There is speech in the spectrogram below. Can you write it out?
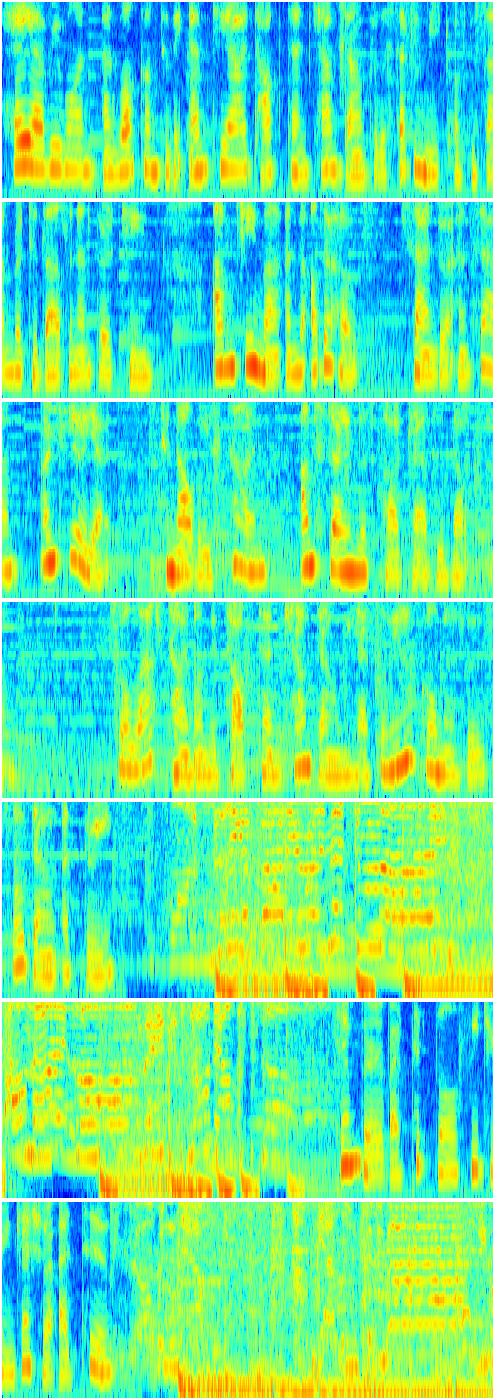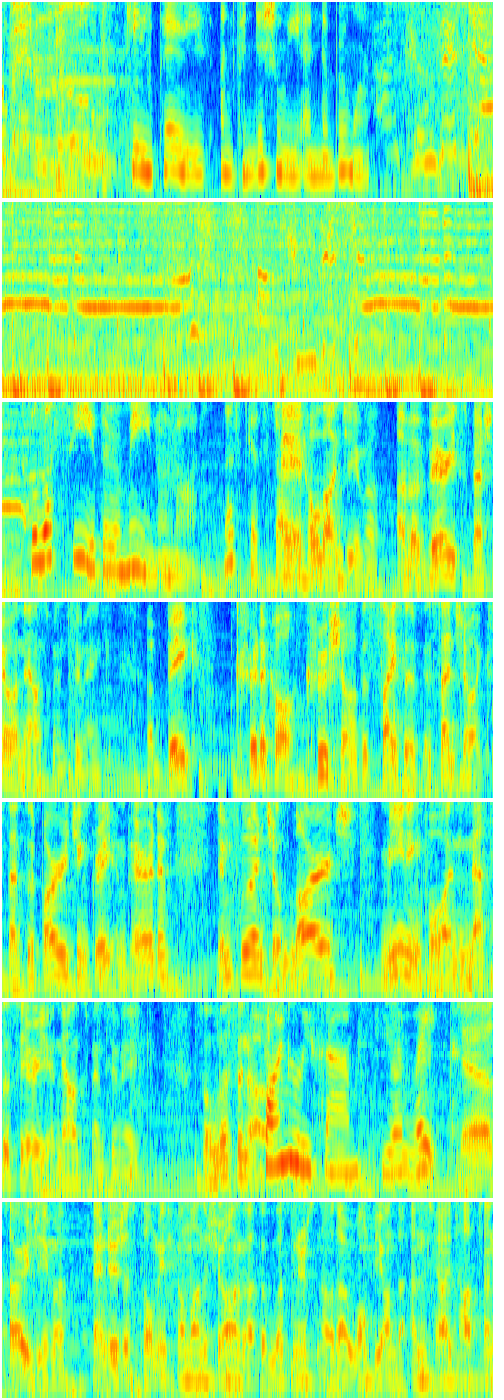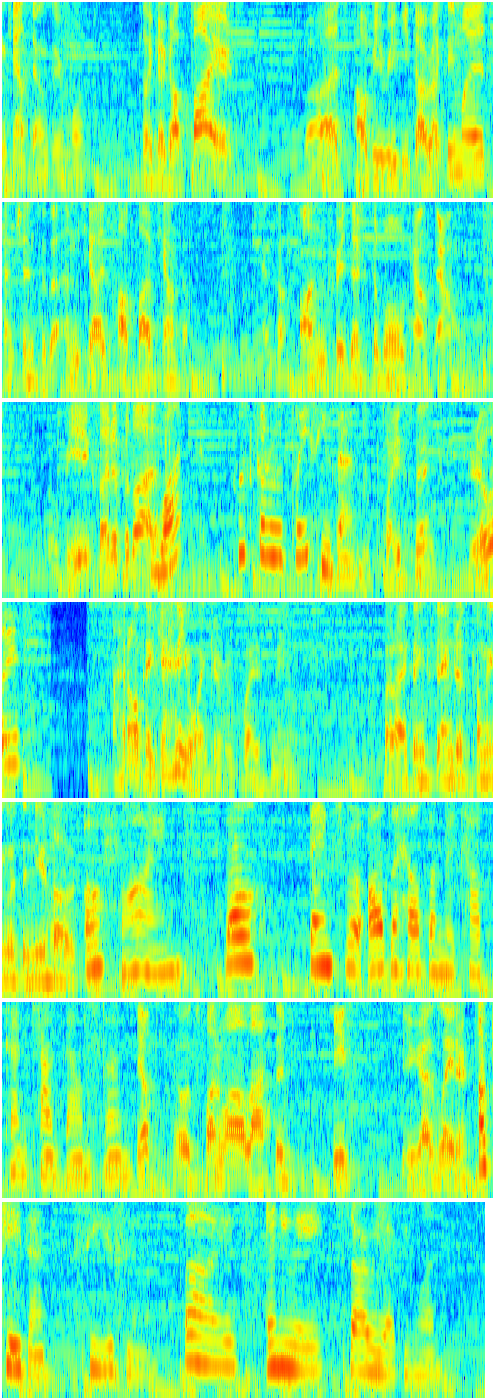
Hey everyone, and welcome to the MTI Top 10 Countdown for the second week of December 2013. I'm Jima, and the other hosts, Sandra and Sam, aren't here yet. To not waste time, I'm starting this podcast without them. So last time on the Top 10 Countdown, we had Selena Gomez's Slow Down at 3. Timber by Pitbull featuring Kesha at 2. It's going down. I'm yelling timber. You better move. Katy Perry's Unconditionally at number 1. Unconditional. Unconditional. So let's see if they remain or not. Let's get started. Hey, hold on, Jima. I have a very special announcement to make. A big, critical, crucial, decisive, essential, extensive, far reaching, great, imperative, influential, large, meaningful, and necessary announcement to make. So listen up. Finally, Sam, you're late. Yeah, sorry, Jima. Sandra just told me to come on the show and let the listeners know that I won't be on the MTI Top 10 countdowns anymore. It's like I got fired. But I'll be redirecting my attention to the MTI Top 5 countdowns. And some unpredictable countdowns. So be excited for that. What? Who's gonna replace you then? Replacement? Really? I don't think anyone can replace me. But I think Sandra's coming with a new host. Oh, fine. Well, thanks for all the help on the top 10 countdowns then. Yep, it was fun while it lasted. Peace. See you guys later. Okay then, see you soon. Bye. Anyway, sorry everyone.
